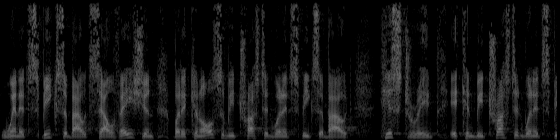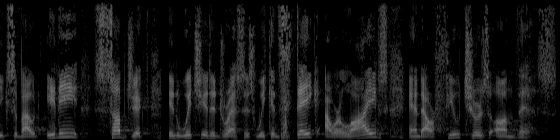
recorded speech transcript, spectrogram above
when it speaks about salvation, but it can also be trusted when it speaks about history. It can be trusted when it speaks about any subject in which it addresses. We can stake our lives and our futures on this.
